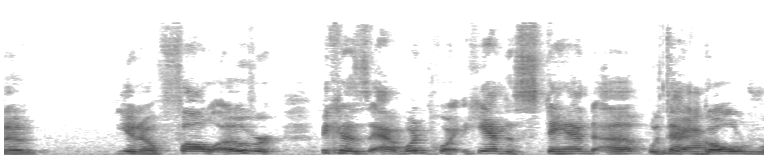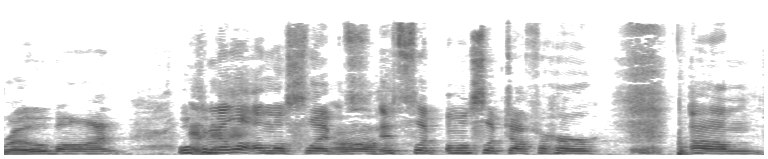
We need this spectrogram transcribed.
to, you know, fall over because at one point he had to stand up with that Yeah. gold robe on. Well, Camilla that- almost slipped. Oh. It slipped, almost slipped off of her. Um,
